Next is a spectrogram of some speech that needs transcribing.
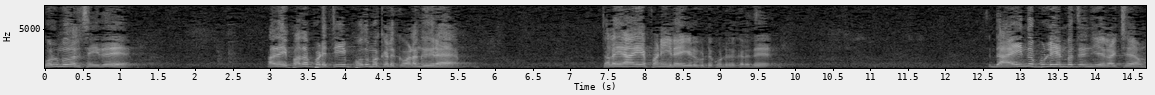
கொள்முதல் செய்து அதை பதப்படுத்தி பொதுமக்களுக்கு வழங்குகிற தலையாய பணியில் ஈடுபட்டு கொண்டிருக்கிறது. இந்த ஐந்து புள்ளி எண்பத்தஞ்சு லட்சம்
